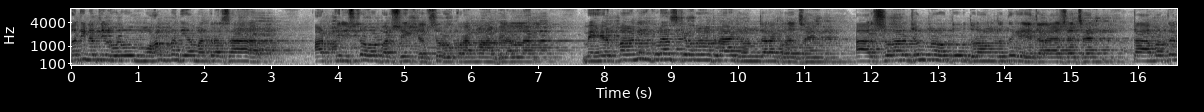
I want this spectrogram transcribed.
মদিনাতুল উলুম মোহাম্মদিয়া মাদ্রাসার আটত্রিশতম বার্ষিক তাফসীরুল কোরআন মাহফিল আল্লাহ মেহেরবানি করে আজকের মাহফিল আয়োজন যারা করেছেন আর শোনার জন্য দূর দূরান্ত থেকে যারা এসেছেন তামতের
